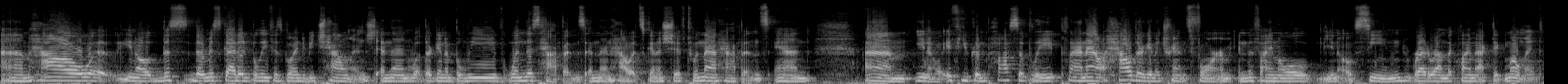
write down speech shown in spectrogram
um, how, you know, this their misguided belief is going to be challenged, and then what they're going to believe when this happens, and then how it's going to shift when that happens. And, um, you know, if you can possibly plan out how they're going to transform in the final, you know, scene right around the climactic moment.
